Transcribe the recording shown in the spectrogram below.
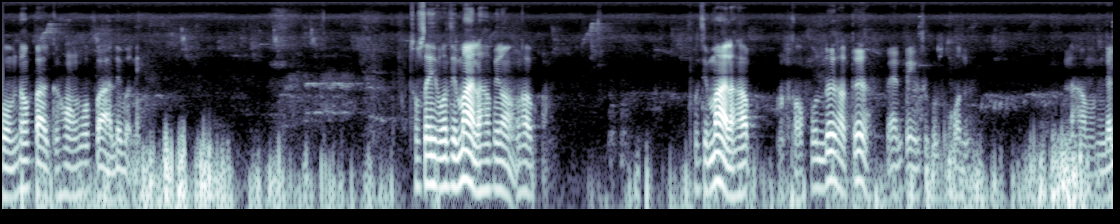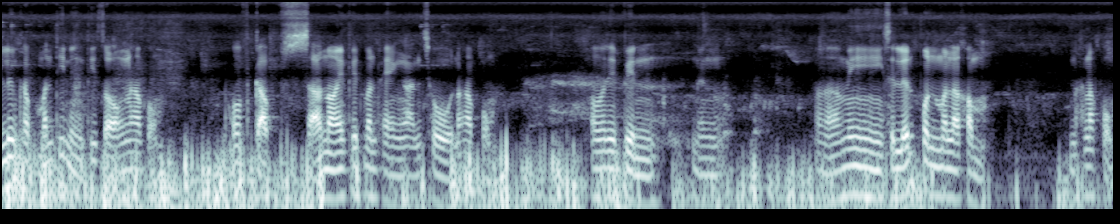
ผมต้องฝากกับห้องพ่อฝากได้บัดนี้ สงสัยผมสิมาแล้วครับพี่น้องครับผมสิมาแล้วครับ ขอบคุณด้อครับเด้อแฟนเพลงสุขุมทุกคนนะครับผมอย่าลืมครับวันที่หนึ่งที่สองนะครับผมพบกับสาวน้อยเพชรบันแพงงานโชว์นะครับผมเขาจะเป็นหนึ่งมีเสลือนพลมลคำนะครับผม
